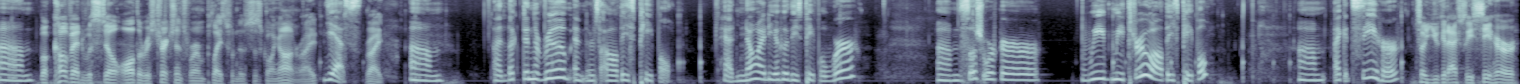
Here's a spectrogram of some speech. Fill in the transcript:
Um, well, COVID was still, all the restrictions were in place when this was going on, right? Yes. Right. I looked in the room, and there's all these people. Had no idea who these people were. Um, the social worker weaved me through all these people. Um, I could see her. So you could actually see her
